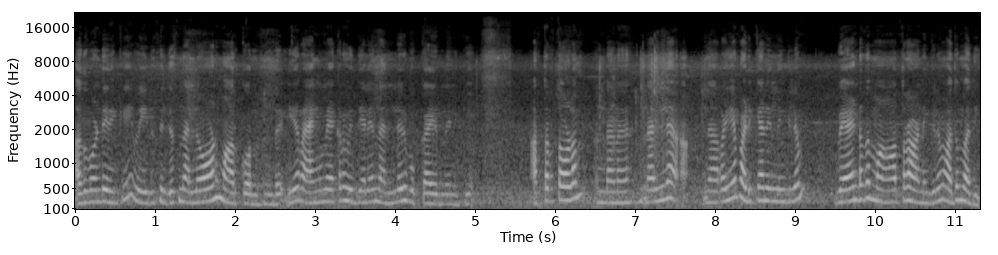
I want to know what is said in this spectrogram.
അതുകൊണ്ട് എനിക്ക് വേദി എൽജസ് നല്ലോണം മാർക്ക് കുറഞ്ഞിട്ടുണ്ട് ഈ റാങ്ക് മേക്കർ വിദ്യാലയം നല്ലൊരു ബുക്കായിരുന്നു എനിക്ക്. അത്രത്തോളം എന്താണ് നല്ല നിറയെ പഠിക്കാനില്ലെങ്കിലും വേണ്ടത് മാത്രമാണെങ്കിലും അത് മതി.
